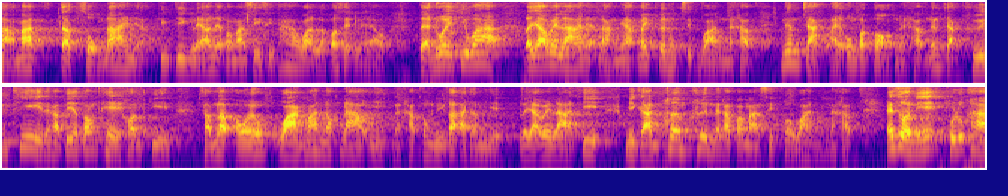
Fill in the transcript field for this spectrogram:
สามารถจัดส่งได้เนี่ยจริง ๆ แล้วเนี่ยประมาณ 45 วันเราก็เสร็จแล้ว แต่ด้วยที่ว่าระยะเวลาเนี่ยหลังนี้ไม่เกิน 60 วันนะครับเนื่องจากหลายองค์ประกอบนะครับ เนื่องจากพื้นที่นะครับที่จะต้องเทคอนกรีต สำหรับเอาไว้วางบ้านน็อกดาวน์อีกนะครับ ตรงนี้ก็อาจจะมีระยะเวลาที่มีการเพิ่มขึ้นนะครับประมาณ 10 กว่าวันนะครับ ในส่วนนี้คุณลูกค้า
